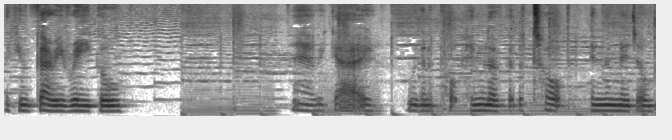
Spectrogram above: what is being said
looking very regal. There we go. We're going to pop him look at the top in the middle.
